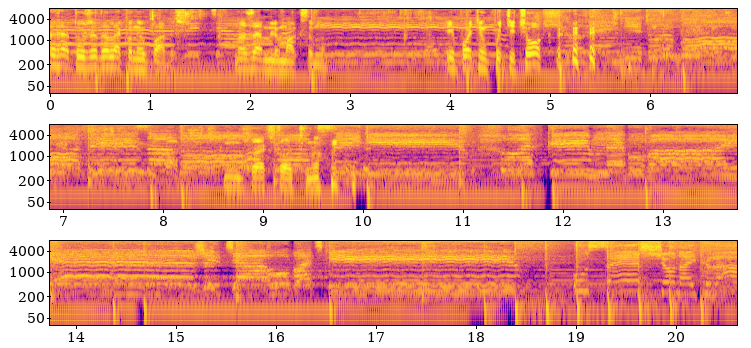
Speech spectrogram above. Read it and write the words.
Еге, ти вже далеко не впадеш. На землю максимум. І потім потічок. Ну, так точно. Легким не буває життя у батьків. Усе, що найкраще.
